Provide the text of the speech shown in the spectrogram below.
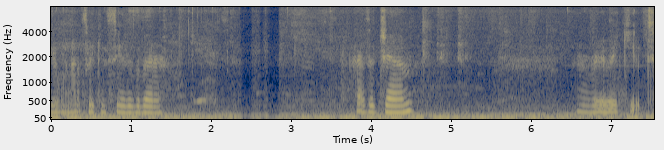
Get one out so you can see it a little better. Has a gem. They're really, really cute.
